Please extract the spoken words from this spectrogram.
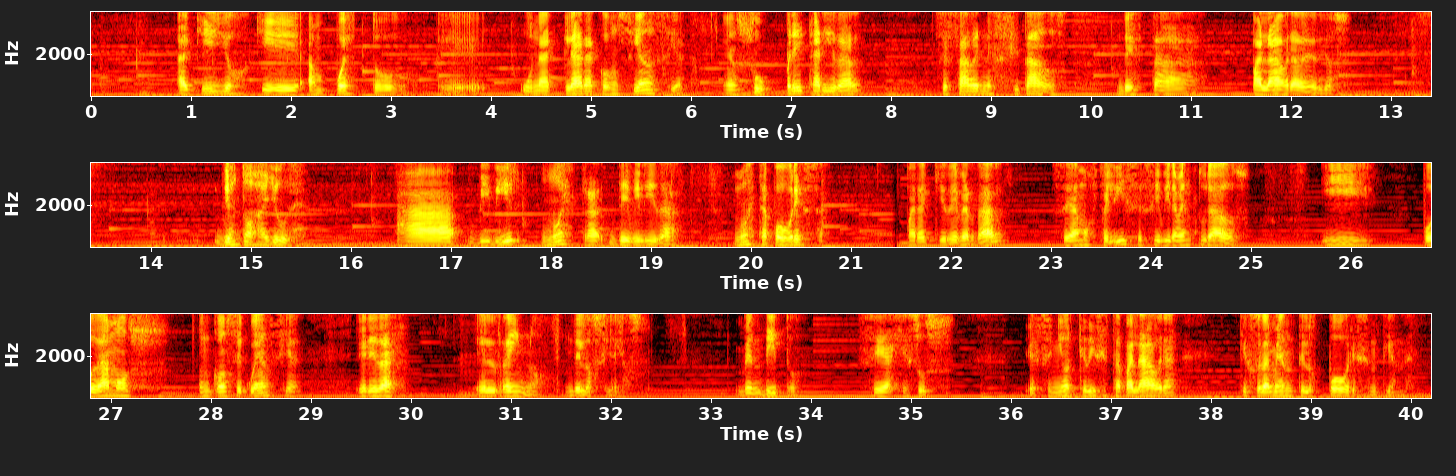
aquellos que han puesto eh, una clara conciencia en su precariedad se saben necesitados de esta palabra de Dios. Dios nos ayude a vivir nuestra debilidad, nuestra pobreza, para que de verdad seamos felices y bienaventurados y podamos en consecuencia heredar el reino de los cielos. Bendito sea Jesús, el Señor que dice esta palabra que solamente los pobres entienden.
